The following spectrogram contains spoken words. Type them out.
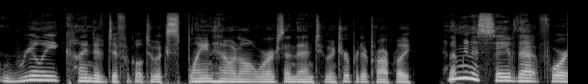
really kind of difficult to explain how it all works and then to interpret it properly And I'm going to save that for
